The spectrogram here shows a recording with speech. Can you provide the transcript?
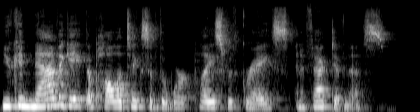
you can navigate the politics of the workplace with grace and effectiveness.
